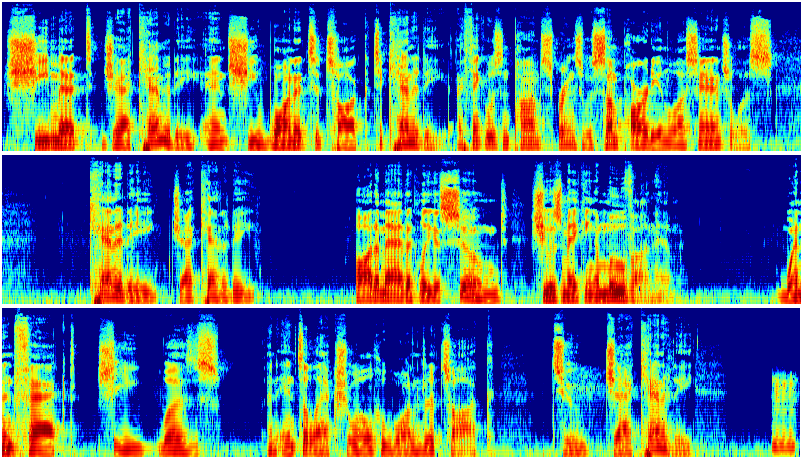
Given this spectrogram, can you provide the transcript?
She met Jack Kennedy and she wanted to talk to Kennedy. I think it was in Palm Springs. It was some party in Los Angeles. Kennedy, Jack Kennedy, automatically assumed she was making a move on him, when in fact she was an intellectual who wanted to talk to Jack Kennedy, mm-hmm.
